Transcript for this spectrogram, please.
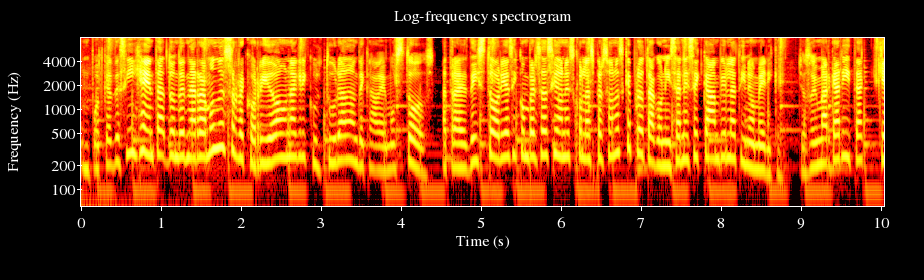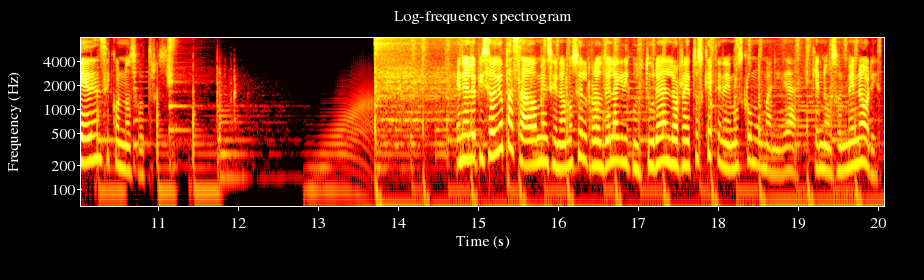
un podcast de Singenta donde narramos nuestro recorrido a una agricultura donde cabemos todos, a través de historias y conversaciones con las personas que protagonizan ese cambio en Latinoamérica. Yo soy Margarita, quédense con nosotros. En el episodio pasado mencionamos el rol de la agricultura en los retos que tenemos como humanidad, que no son menores.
